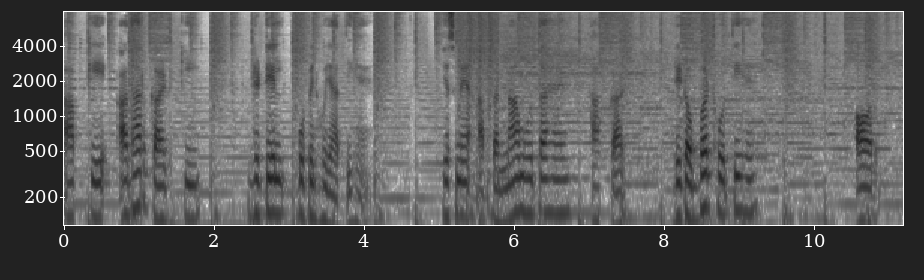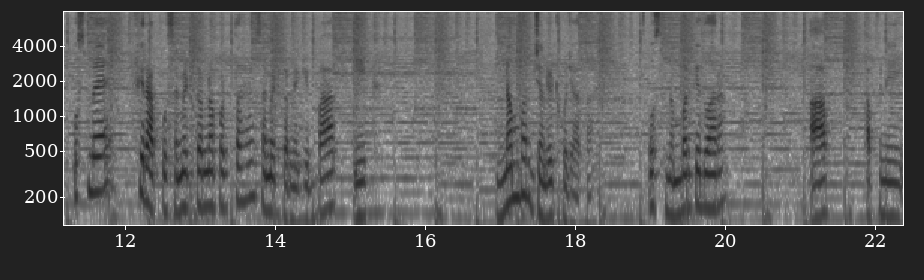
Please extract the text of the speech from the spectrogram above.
आपके आधार कार्ड की डिटेल ओपन हो जाती है, जिसमें आपका नाम होता है, आपका डेट ऑफ़ बर्थ होती है, और उसमें फिर आपको सबमिट करना पड़ता है। सबमिट करने के बाद एक नंबर जनरेट हो जाता है। उस नंबर के द्वारा आप अपने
